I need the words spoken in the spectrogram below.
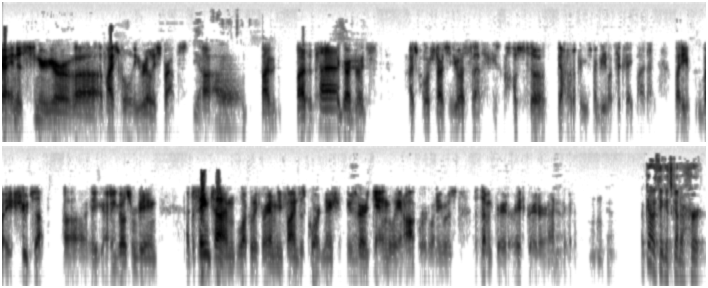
Yeah, in his senior year of uh, of high school, he really sprouts. Yeah. Uh, by by the time he graduates high school or starts at USF, he's close to yeah, he's maybe about six eight by then. But he but he shoots up. Uh, he, and he goes from being at the same time, luckily for him, he finds his coordination. He was very gangly and awkward when he was a seventh grader, eighth grader, ninth yeah. grader. Mm-hmm. Yeah. I've got to think it's got to hurt,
